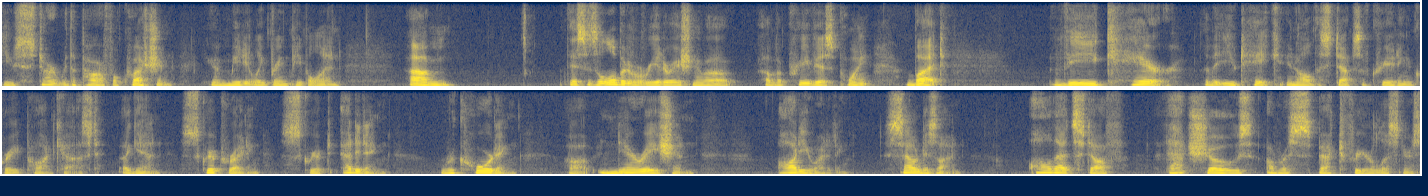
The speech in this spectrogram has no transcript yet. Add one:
you start with a powerful question you immediately bring people in. Um, this is a little bit of a reiteration of a, of a previous point, but the care that you take in all the steps of creating a great podcast again, script writing, script editing, recording, uh, narration, audio editing, sound design, all that stuff, that shows a respect for your listeners'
